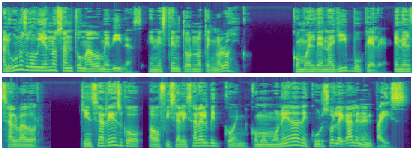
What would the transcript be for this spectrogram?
algunos gobiernos han tomado medidas en este entorno tecnológico, como el de Nayib Bukele en El Salvador, quien se arriesgó a oficializar el Bitcoin como moneda de curso legal en el país.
